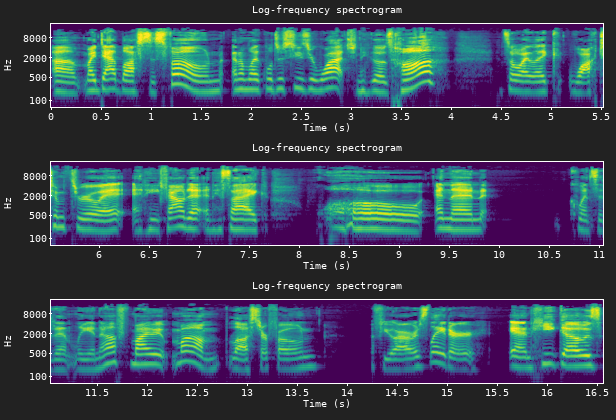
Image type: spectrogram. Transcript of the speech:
Um, my dad lost his phone and I'm like, well, just use your watch. And he goes, huh? So I like walked him through it and he found it and he's like, whoa. And then coincidentally enough, my mom lost her phone a few hours later and he goes,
